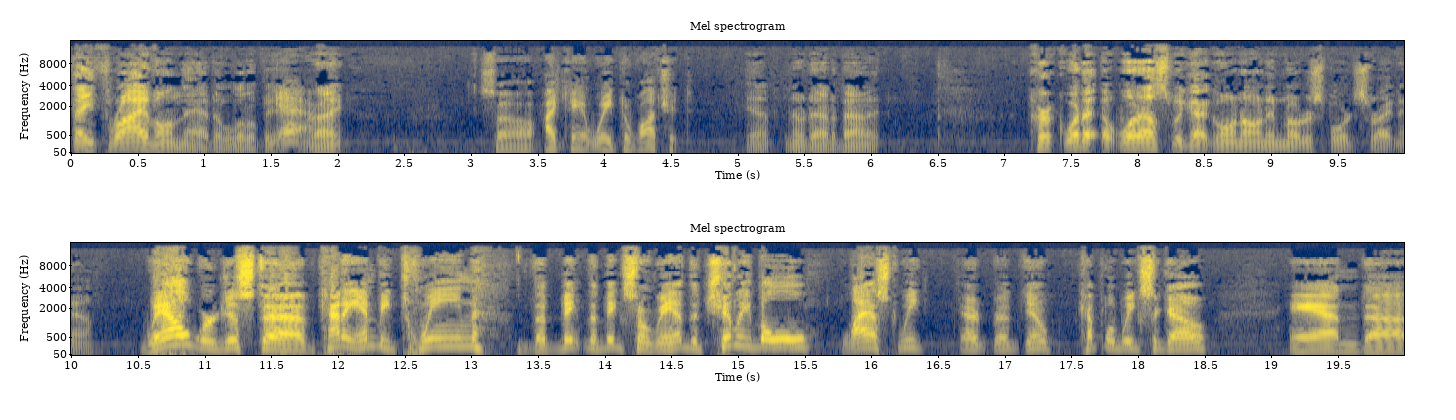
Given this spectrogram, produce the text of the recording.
they thrive on that a little bit. Yeah. Right. So I can't wait to watch it. Yeah, no doubt about it. Kirk, what what else we got going on in motorsports right now? Well, we're just uh, kind of in between the big the big so we had the Chili Bowl last week, uh, uh, you know, a couple of weeks ago, and uh,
